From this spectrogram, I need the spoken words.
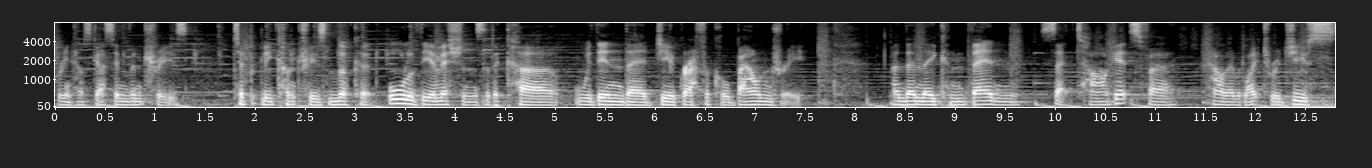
greenhouse gas inventories, typically countries look at all of the emissions that occur within their geographical boundary and then they can then set targets for how they would like to reduce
